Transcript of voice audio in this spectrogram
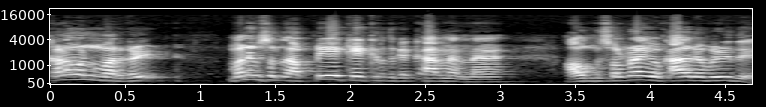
கணவன்மார்கள் மனைவி சொல்கிறது அப்படியே கேட்குறதுக்கு காரணம் என்ன? அவங்க சொல்கிறாங்க இவங்க காதில் விழுது.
